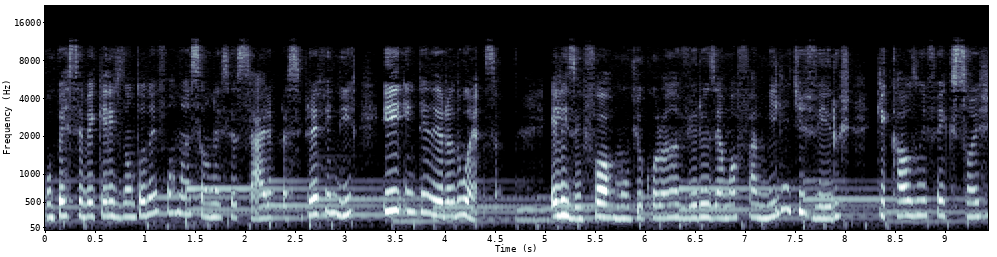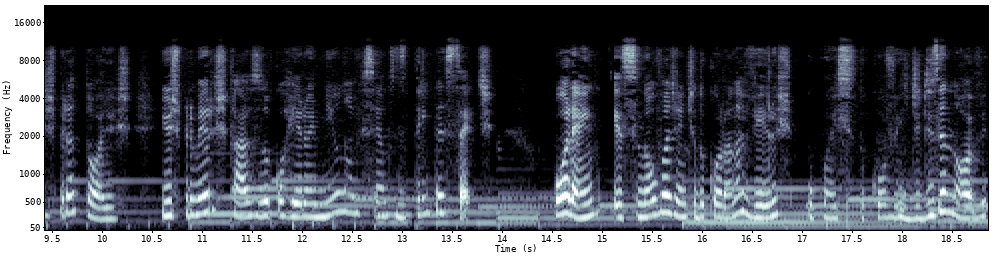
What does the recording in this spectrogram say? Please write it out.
vão perceber que eles dão toda a informação necessária para se prevenir e entender a doença. Eles informam que o coronavírus é uma família de vírus que causam infecções respiratórias e os primeiros casos ocorreram em 1937. Porém, esse novo agente do coronavírus, o conhecido Covid-19,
